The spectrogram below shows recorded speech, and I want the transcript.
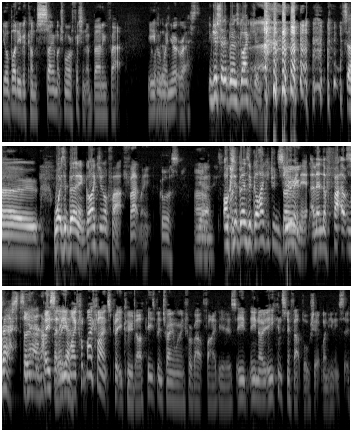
your body becomes so much more efficient at burning fat, even when you're at rest. You just said it burns glycogen. so, what is it burning? Glycogen or fat? fat, mate, of course. Um, yeah. Oh, because it burns the glycogen so- during it, and then the fat at rest. So yeah, basically, better, yeah. my my client's pretty clued up. He's been training with me for about five years. He you know he can sniff out bullshit when he needs to.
